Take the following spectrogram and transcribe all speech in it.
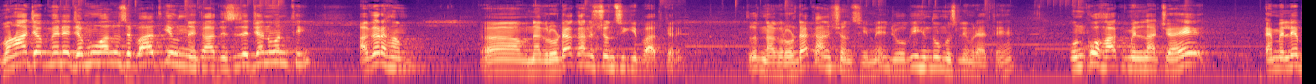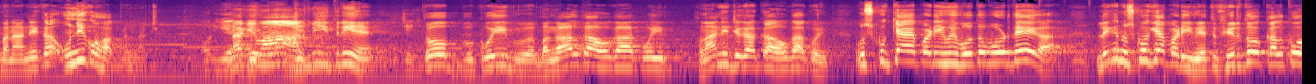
वहाँ जब मैंने जम्मू वालों से बात की उनने कहा this is a genuine thing अगर हम नगरोडा कॉन्स्टिट्यूंसी की बात करें तो नगरोडा कॉन्स्टिट्यूंसी में जो भी हिंदू मुस्लिम रहते हैं उनको हक मिलना चाहे एमएलए बनाने का उन्हीं को हक मिलना चाहिए और ये ना कि वहाँ आदमी इतनी है तो कोई बंगाल का होगा कोई फलानी जगह का होगा कोई उसको क्या है पड़ी हुई वो तो वोट देगा लेकिन उसको क्या पड़ी हुई है? तो फिर तो कल को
